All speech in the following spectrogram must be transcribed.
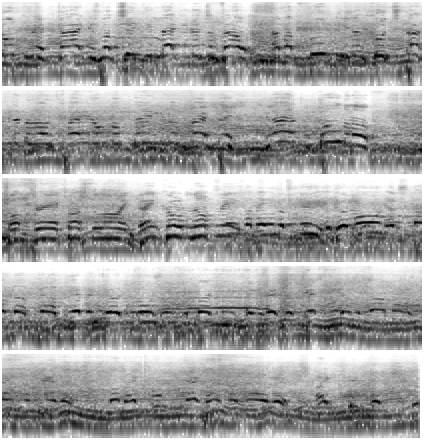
komt hij weer. Kijk eens, wat zit hij lekker in zijn vel. En wat voelt hij zo goed. Start nummer 259. Glenn Koldenhoff. Top three across the line. Glenn Coldenhoff leads. Van Evers nu gewoon een standaard doos heeft gepakt en gezegd dat Jesse dat de naam maar eens mee proberen. Want hij komt niet echt hard naar. Hij ziet het. De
